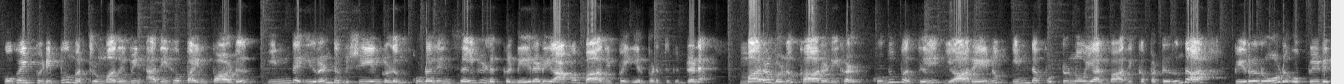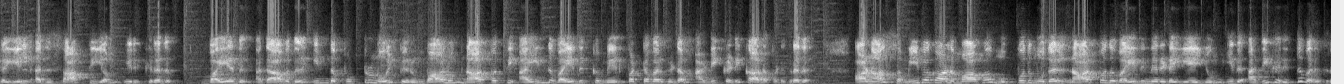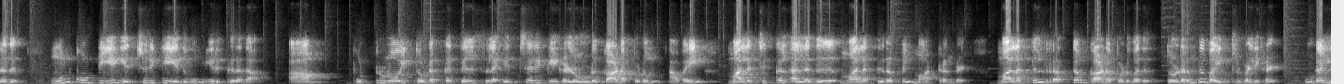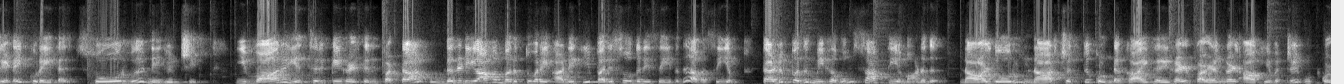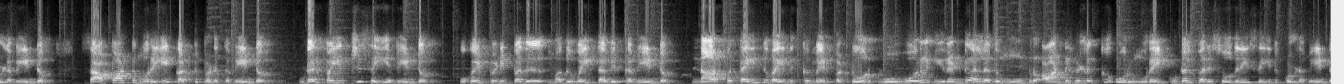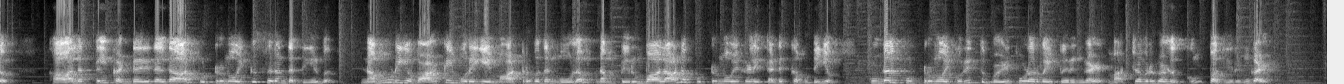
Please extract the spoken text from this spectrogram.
புகைப்பிடிப்பு மற்றும் மதுவின் அதிக பயன்பாடு இந்த இரண்டு விஷயங்களும் குடலின் செல்களுக்கு நேரடியாக பாதிப்பை ஏற்படுத்துகின்றன. மரபணு காரணிகள். குடும்பத்தில் யாரேனும் இந்த புற்றுநோயால் பாதிக்கப்பட்டிருந்தால் பிறரோடு ஒப்பிடுகையில் அது சாத்தியம் இருக்கிறது. வயது அதாவது இந்த புற்றுநோய் பெரும்பாலும் நாற்பத்தி ஐந்து வயதுக்கு மேற்பட்டவர்களிடம் அடிக்கடி காணப்படுகிறது. ஆனால் சமீப காலமாக முப்பது முதல் நாற்பது வயதினரிடையேயும் இது அதிகரித்து வருகிறது. முன்கூட்டியே எச்சரிக்கை எதுவும் இருக்கிறதா? ஆம் புற்றுநோய் தொடக்கத்தில் சில எச்சரிக்கைகளோடு காணப்படும். அவை மலச்சிக்கல் அல்லது மலத்திறப்பில் மாற்றங்கள். மலத்தில் ரத்தம் காணப்படுவது தொடர்ந்து வயிற்று வலிகள் உடல் எடை குறைதல் சோர்வு நெகிழ்ச்சி. இவ்வாறு எச்சரிக்கைகள் தென்பட்டால் உடனடியாக மருத்துவரை அணுகி பரிசோதனை செய்வது அவசியம். தடுப்பது மிகவும் சாத்தியமானது. நாள்தோறும் நார்ச்சத்து கொண்ட காய்கறிகள் பழங்கள் ஆகியவற்றை உட்கொள்ள வேண்டும். சாப்பாட்டு முறையை கட்டுப்படுத்த வேண்டும். உடற்பயிற்சி செய்ய வேண்டும். புகைப்பிடிப்பது மதுவை தவிர்க்க வேண்டும். நாற்பத்தைந்து வயதுக்கு மேற்பட்டோர் ஒவ்வொரு இரண்டு அல்லது மூன்று ஆண்டுகளுக்கு ஒரு முறை குடல் பரிசோதனை செய்து கொள்ள வேண்டும். காலத்தில் கண்டறிதல் தான் புற்றுநோய்க்கு சிறந்த தீர்வு. நம்முடைய வாழ்க்கை முறையை மாற்றுவதன் மூலம் நம் பெரும்பாலான புற்றுநோய்களை தடுக்க முடியும். குடல் புற்றுநோய் குறித்து விழிப்புணர்வை பெறுங்கள் மற்றவர்களுக்கும் பகிருங்கள்.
